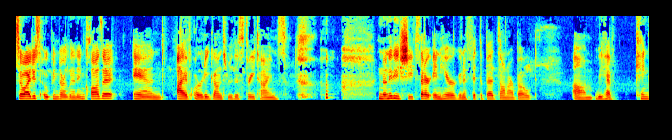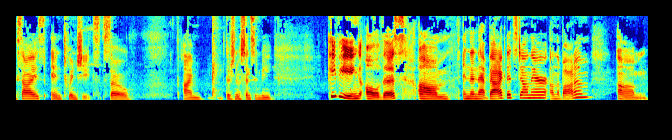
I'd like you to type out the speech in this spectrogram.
So I just opened our linen closet and I've already gone through this three times. None of these sheets that are in here are going to fit the beds on our boat. Um, we have king size and twin sheets. So I'm, there's no sense in me keeping all of this. Um, and then that bag that's down there on the bottom, um,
